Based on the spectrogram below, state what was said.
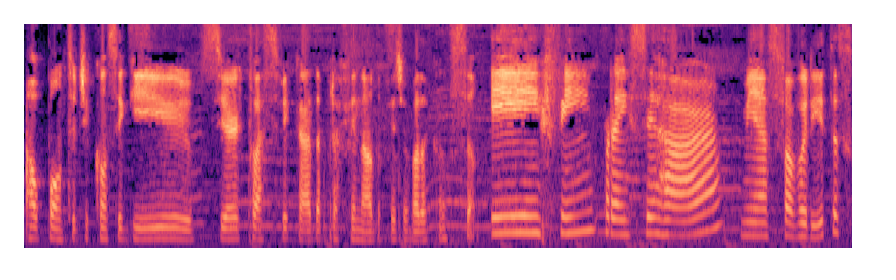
ao ponto de conseguir ser classificada para a final do Festival da Canção. E enfim, para encerrar, minhas favoritas,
